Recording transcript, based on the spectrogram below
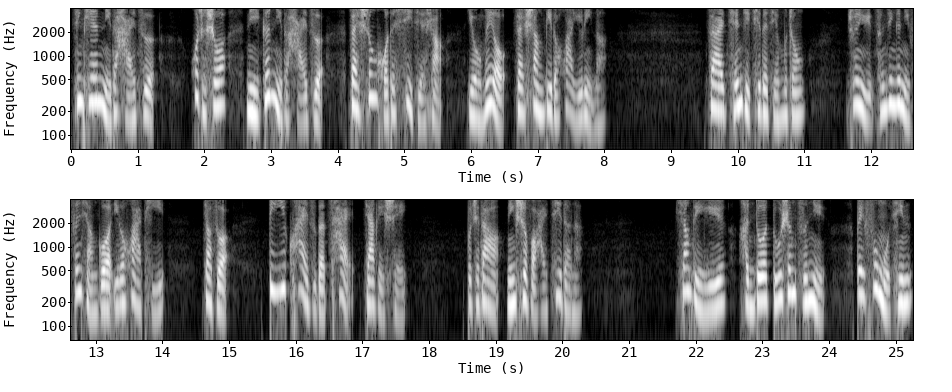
今天你的孩子。或者说，你跟你的孩子在生活的细节上有没有在上帝的话语里呢？在前几期的节目中，春雨曾经跟你分享过一个话题，叫做“第一筷子的菜夹给谁”，不知道您是否还记得呢？相比于很多独生子女被父母亲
